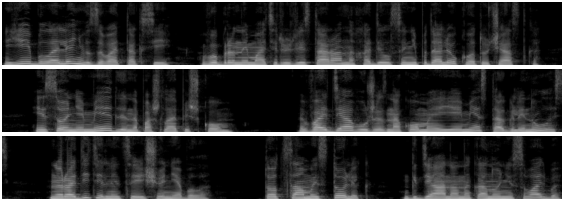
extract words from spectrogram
Ей было лень вызывать такси. Выбранный матерью ресторан находился неподалеку от участка. И Соня медленно пошла пешком. Войдя в уже знакомое ей место, оглянулась, но родительницы еще не было. Тот самый столик, где она накануне свадьбы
